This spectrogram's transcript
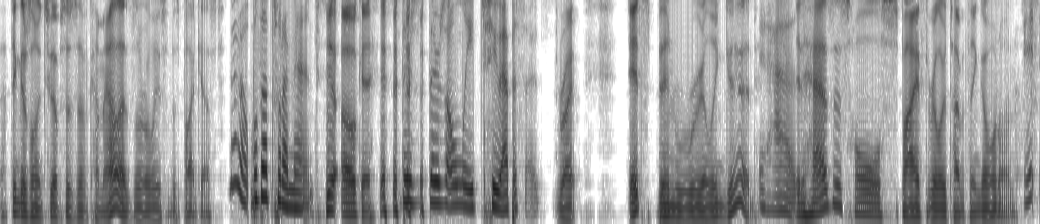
I think there's only two episodes that have come out as the release of this podcast. No, no. Well, that's what I meant. Yeah. Oh, okay. There's there's only two episodes. right. It's been really good. It has. It has this whole spy thriller type of thing going on. It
